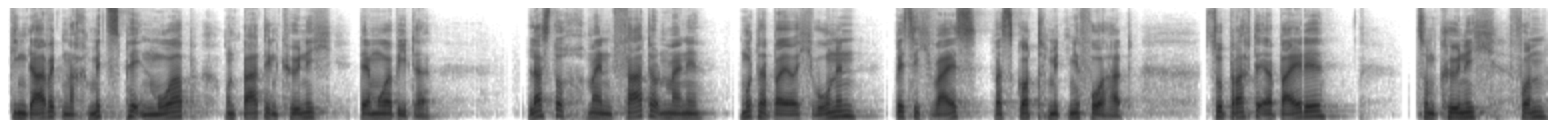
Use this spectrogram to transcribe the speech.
ging David nach Mitzpe in Moab und bat den König der Moabiter, Lass doch meinen Vater und meine Mutter bei euch wohnen, bis ich weiß, was Gott mit mir vorhat. So brachte er beide zum König von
